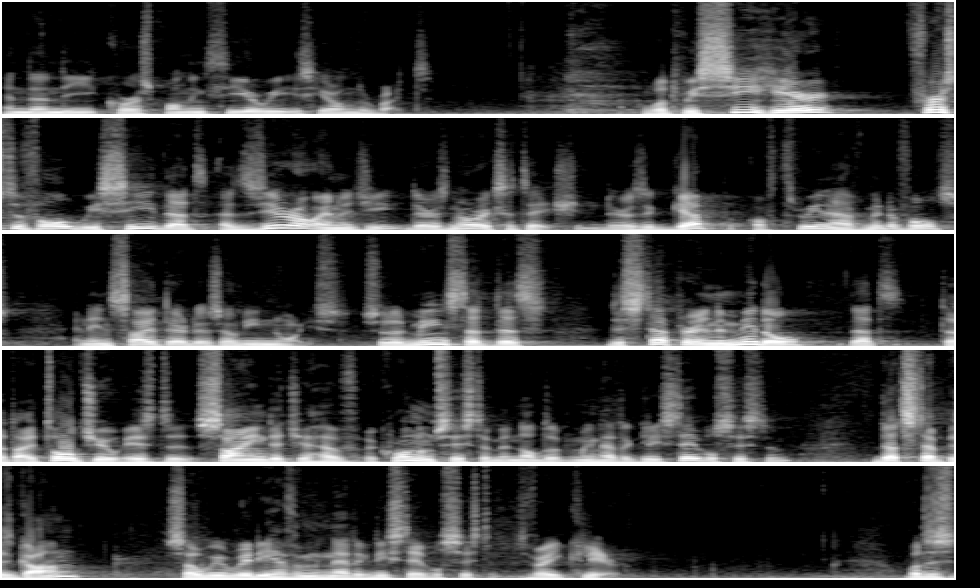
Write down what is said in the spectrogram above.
And then the corresponding theory is here on the right. What we see here First of all, we see that at zero energy, there's no excitation. There's a gap of 3.5 millivolts, and inside there, there's only noise. So that means that this, this stepper in the middle, that, that I told you is the sign that you have a quantum system and not a magnetically stable system, that step is gone. So we really have a magnetically stable system. It's very clear. What is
